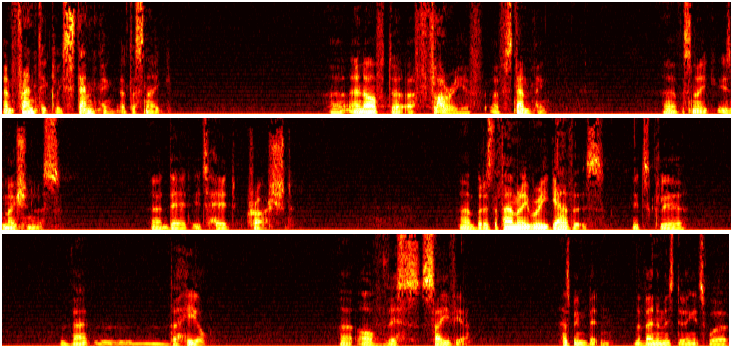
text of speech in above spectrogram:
and frantically stamping at the snake. Uh, and after a flurry of, of stamping, uh, the snake is motionless, uh, dead, its head crushed. Uh, but as the family regathers, it's clear that the heel uh, of this Saviour has been bitten. The venom is doing its work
